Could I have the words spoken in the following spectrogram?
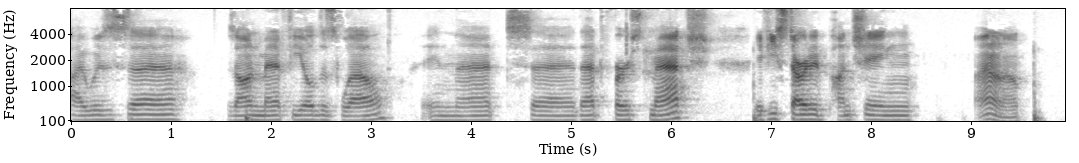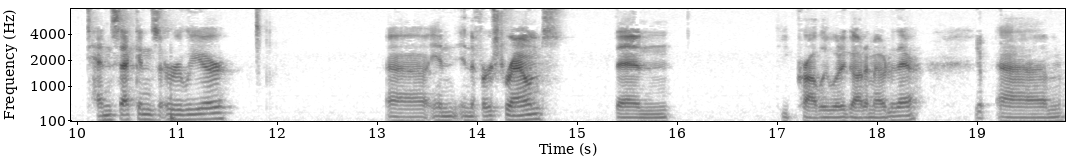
I was uh, was on Menifield as well in that uh, that first match. If he started punching, I don't know, ten seconds earlier uh, in in the first round, then he probably would have got him out of there. Yep. Um,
